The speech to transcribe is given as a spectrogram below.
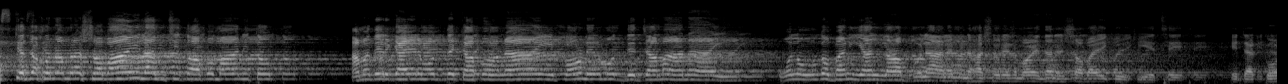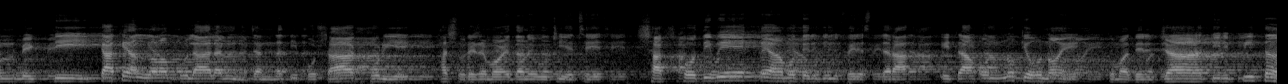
আজকে যখন আমরা সবাই লাঞ্ছিত, অপমানিত, আমাদের গায়ের মধ্যে কাপড় নাই পরনের মধ্যে জামা নাই অলঙ্গ বানিয়ে আল্লাহ রাব্বুল আলামিন হাসরের ময়দানে সবাইকে উঠিয়েছে এটা কোন ব্যক্তি? কাকে আল্লাহ রাব্বুল আলামিন জান্নাতি পোশাক পরিয়ে হাসরের ময়দানে উঠিয়েছে? সাক্ষ্য দিবে কিয়ামতের দিন ফেরেশতারা। এটা অন্য কেউ নয়, তোমাদের জাতির পিতা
